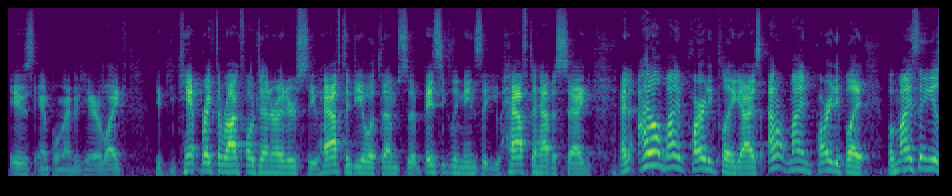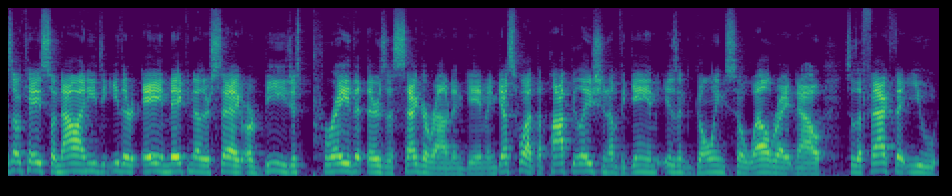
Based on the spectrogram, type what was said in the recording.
is implemented here. Like you, you can't break the rockfall generators, so you have to deal with them. So it basically means that you have to have a seg. And I don't mind party play, guys. I don't mind party play. But my thing is, okay, so now I need to either a make another seg or b just pray that there's a seg around in game. And guess what? The population of the game isn't going so well right now. So the fact that you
